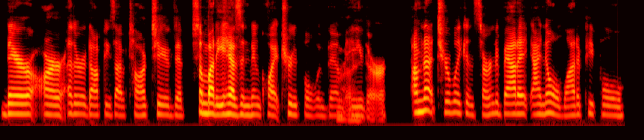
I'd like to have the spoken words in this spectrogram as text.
There are other adoptees I've talked to that somebody hasn't been quite truthful with them Right. either. I'm not terribly concerned about it. I know a lot of people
